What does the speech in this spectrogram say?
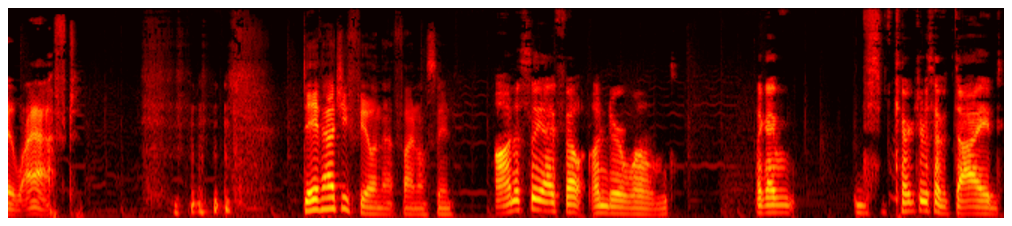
i laughed Dave, how'd you feel in that final scene? Honestly, I felt underwhelmed. Like I, these characters have died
